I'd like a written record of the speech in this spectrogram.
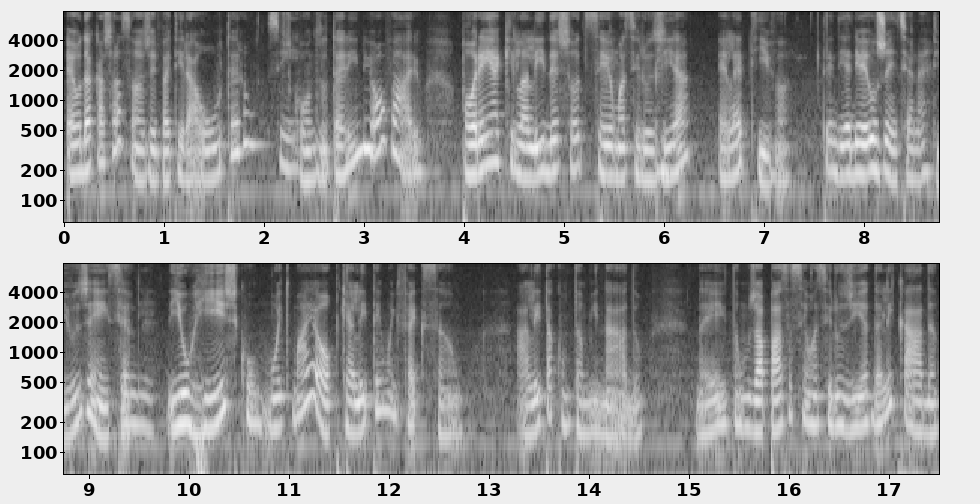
é o da castração. A gente vai tirar útero, Sim. os condos uterino e ovário. Porém, aquilo ali deixou de ser uma cirurgia eletiva, Entendi. É de urgência, né? de urgência. Entendi. E o risco muito maior, porque ali tem uma infecção, ali está contaminado. Né? Então, já passa a ser uma cirurgia delicada.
